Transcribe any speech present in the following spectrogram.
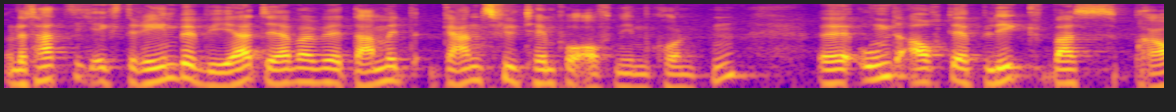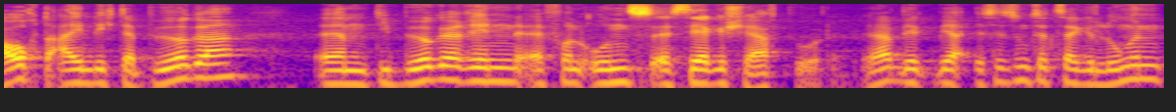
Und das hat sich extrem bewährt, ja, weil wir damit ganz viel Tempo aufnehmen konnten. Äh, und auch der Blick, was braucht eigentlich der Bürger, ähm, die Bürgerin äh, von uns sehr geschärft wurde. Ja, wir, wir, es ist uns jetzt ja gelungen,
